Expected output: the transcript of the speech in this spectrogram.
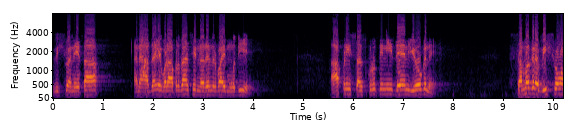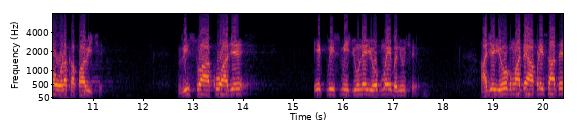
વિશ્વ નેતા અને આદરણીય વડાપ્રધાન શ્રી નરેન્દ્રભાઈ મોદીએ આપણી સંસ્કૃતિની દેન યોગને સમગ્ર વિશ્વમાં ઓળખ અપાવી છે વિશ્વ આખું આજે એકવીસમી જૂને યોગમય બન્યું છે આજે યોગ માટે આપણી સાથે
